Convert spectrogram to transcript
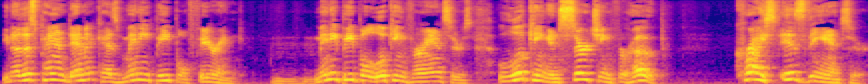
You know, this pandemic has many people fearing Many people looking for answers, looking and searching for hope. Christ is the answer.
